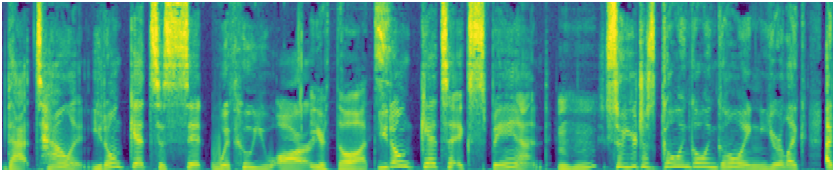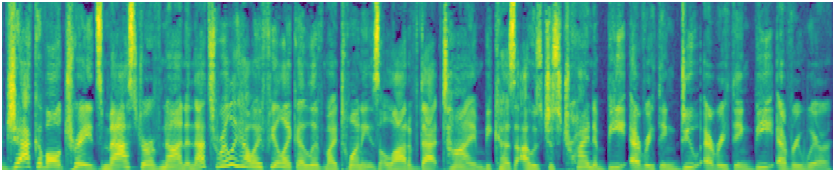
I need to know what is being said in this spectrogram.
that talent. You don't get to sit with who you are. Your thoughts. you don't get to expand. Mm-hmm. So you're just going, going, going. You're like a jack of all trades, master of none. And that's really how I feel like I lived my 20s a lot of that time because I was just trying to be everything, do everything, be everywhere.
